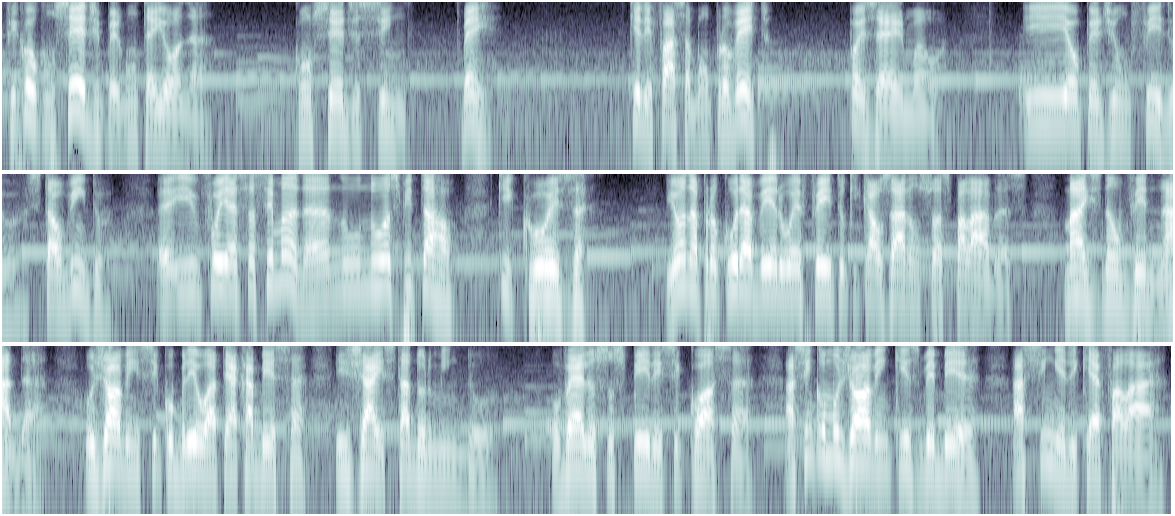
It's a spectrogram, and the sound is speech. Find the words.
Ficou com sede? pergunta Iona. Com sede, sim. Bem, que lhe faça bom proveito? Pois é, irmão. E eu perdi um filho, está ouvindo? E foi essa semana, no, no hospital. Que coisa! Iona procura ver o efeito que causaram suas palavras, mas não vê nada. O jovem se cobriu até a cabeça e já está dormindo. O velho suspira e se coça. Assim como o jovem quis beber, assim ele quer falar.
